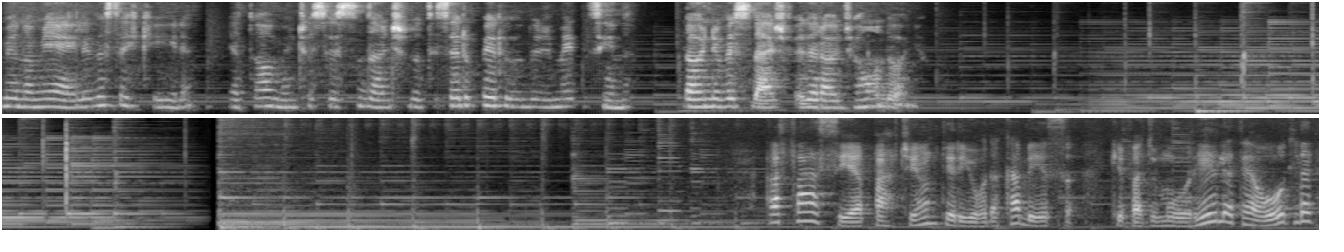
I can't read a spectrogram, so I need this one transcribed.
meu nome é Elida Cerqueira e atualmente eu sou estudante do terceiro período de Medicina da Universidade Federal de Rondônia. A face é a parte anterior da cabeça, que vai de uma orelha até a outra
